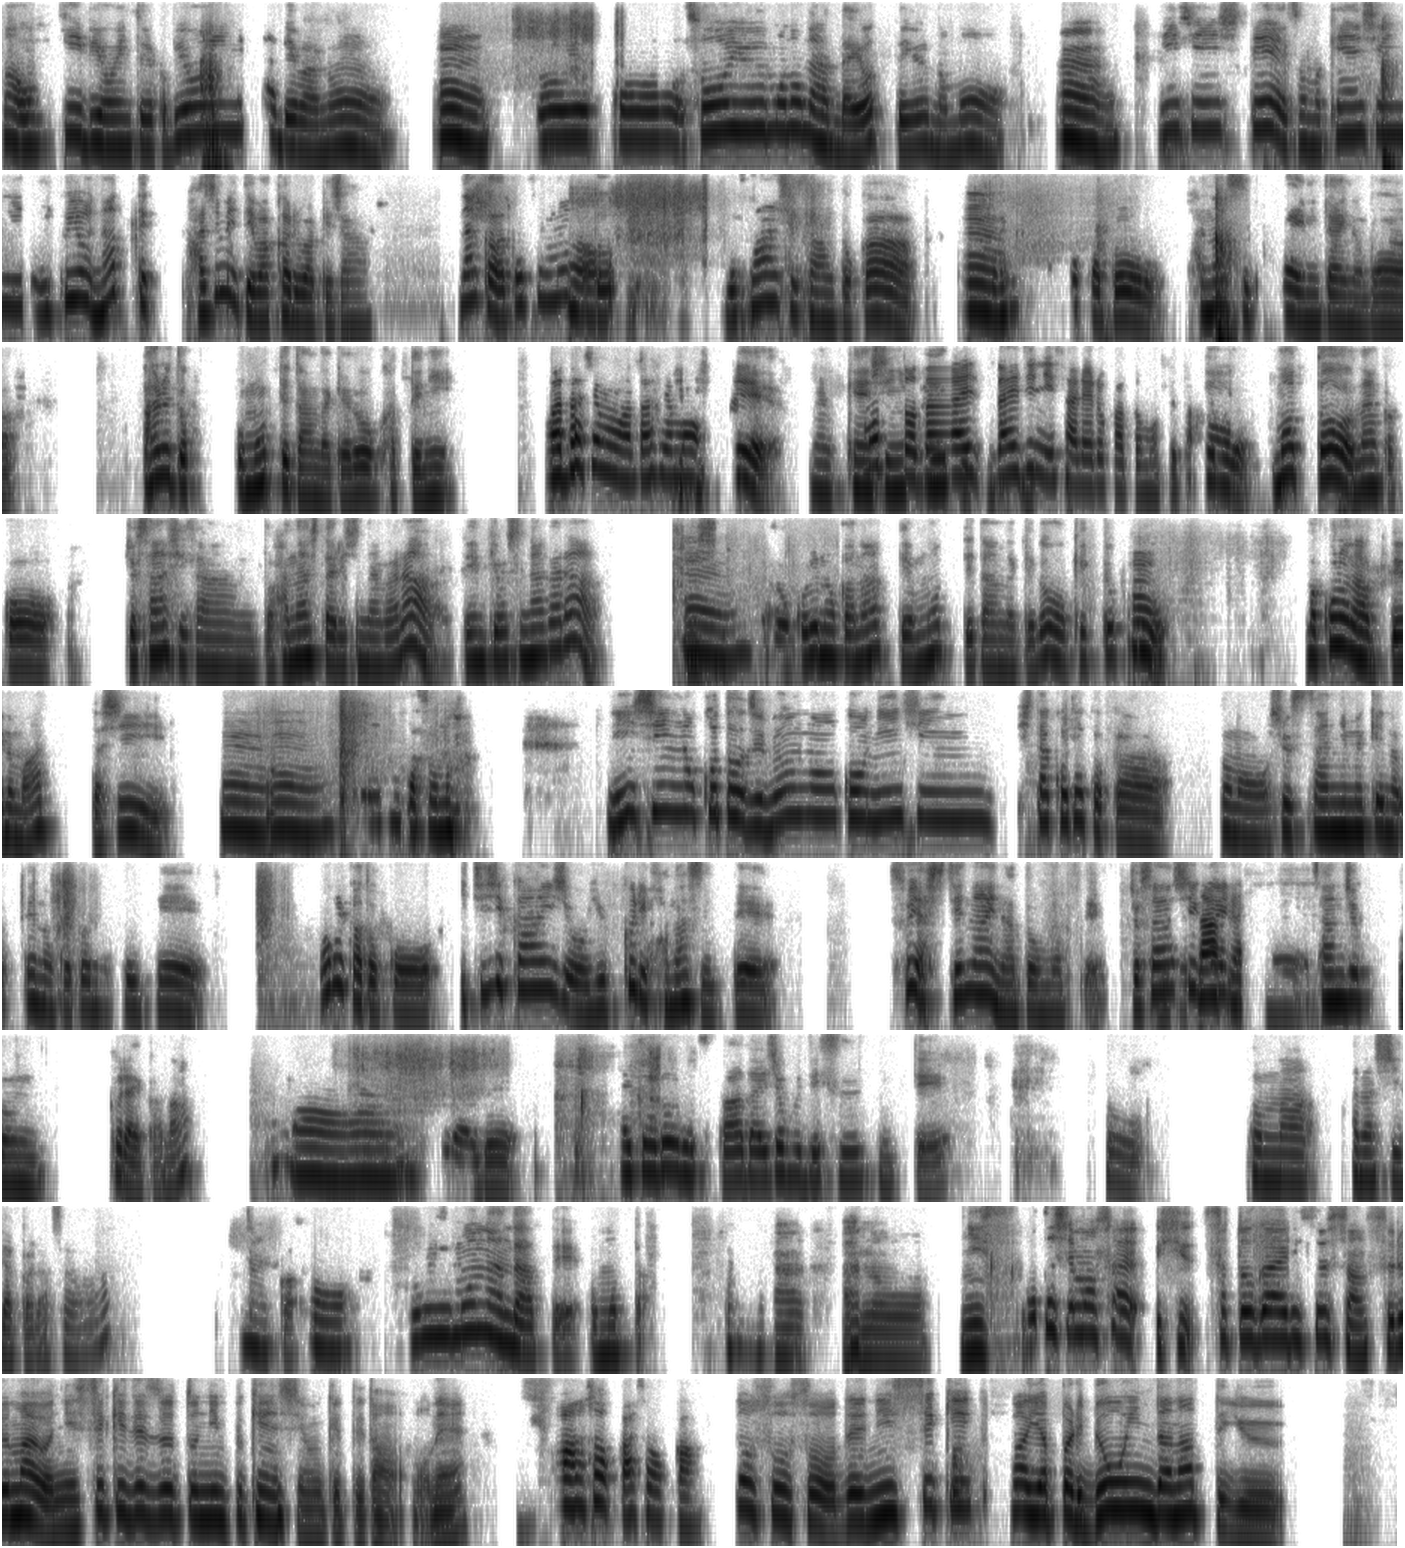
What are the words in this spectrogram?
まあ、大きい病院というか、病院ならではの、うん、そういう、こう、そういうものなんだよっていうのも、うん、妊娠して、その検診に行くようになって初めてわかるわけじゃん。なんか私もっと助産師さんとか、うん、とかと話す機会みたいのがあると思ってたんだけど、勝手に。私も私も、で、なんかも検診にっと大大事にされるかと思ってた。そう。もっとなんかこう、助産師さんと話したりしながら、勉強しながら、妊娠が起こるのかなって思ってたんだけど、結局、うんまあ、コロナっていうのもあったし、うん、うん、なんかその、妊娠のこと、自分のこう妊娠したこととか、その出産に向けのてのことについて、誰かとこう、1時間以上ゆっくり話すって、そりゃしてないなと思って、助産師外来も30分くらいかな？うん、うん。くらいで、体調どうですか？大丈夫ですって言って、そう、そんな話だからさ、なんか、そそういうもんなんだって思った。ああのに私もさひ里帰り出産する前は日赤でずっと妊婦検診を受けてたのね。う。あ、そうか、そうか。そうそうそう。で日赤はやっぱり病院だなっていう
